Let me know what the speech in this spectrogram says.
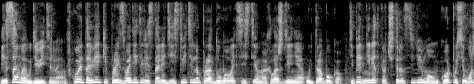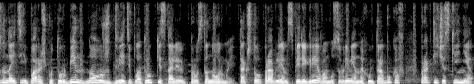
И самое удивительное, в кои-то веки производители стали действительно продумывать системы охлаждения ультрабуков. Теперь нередко в 14-дюймовом корпусе можно найти парочку турбин, но уж две теплотрубки стали просто нормой. Так что проблем с перегревом у современных ультрабуков практически нет,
